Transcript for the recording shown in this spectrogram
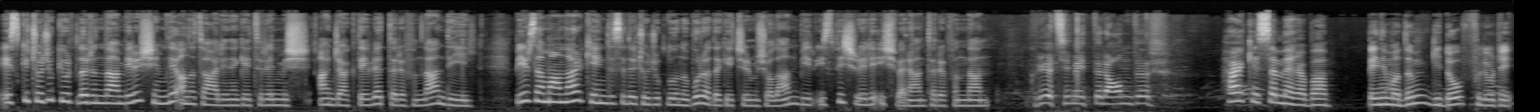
Eski çocuk yurtlarından biri şimdi anıt haline getirilmiş ancak devlet tarafından değil. Bir zamanlar kendisi de çocukluğunu burada geçirmiş olan bir İsviçreli işveren tarafından. Grüezi miteinander. Herkese merhaba. Benim adım Guido Fluri.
